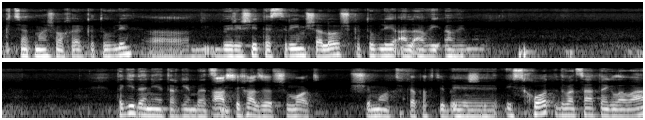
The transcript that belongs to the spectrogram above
קצת משהו אחר כתוב לי. אה, בראשית 23 כתוב לי על אבי אבימלך. תגיד, אני אתרגם בעצמי. אה, סליחה, זה שמות. שמות. כתבתי Э, בראשית. Исход, 20 глава,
